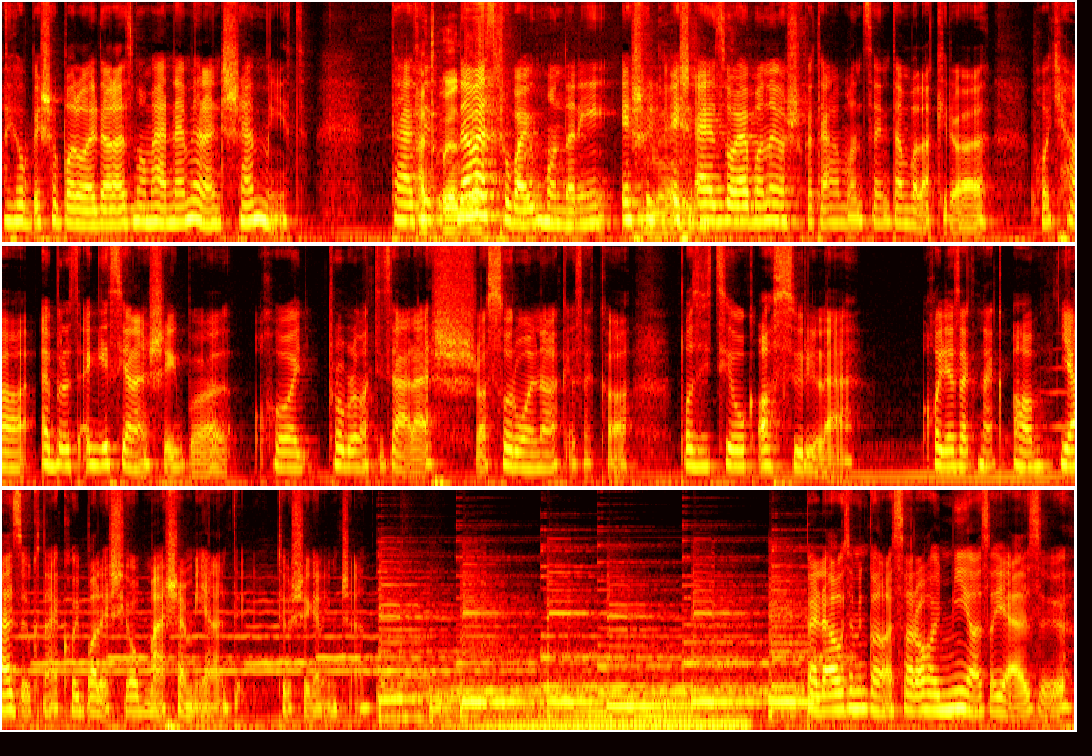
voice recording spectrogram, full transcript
a jobb és a bal oldal az ma már nem jelent semmit. Tehát hát olyan nem ezt próbáljuk mondani, és, hogy, és ez valójában nagyon sokat elmond szerintem valakiről, hogyha ebből az egész jelenségből, hogy problematizálásra szorulnak ezek a pozíciók, az szűri le, hogy ezeknek a jelzőknek, hogy bal és jobb, már semmi jelentősége nincsen. Például, amit gondolsz arról, hogy mi az a jelző,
